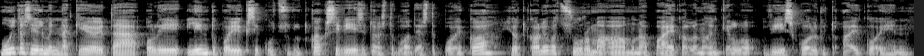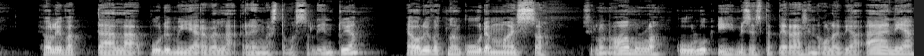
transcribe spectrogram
Muita silminnäkijöitä oli lintupojiksi kutsutut kaksi 15-vuotiaista poikaa, jotka olivat surma-aamuna paikalla noin kello 5.30 aikoihin. He olivat täällä Pudymijärvellä rengastamassa lintuja ja olivat noin kuuden maissa silloin aamulla kuulu ihmisestä peräisin olevia ääniä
